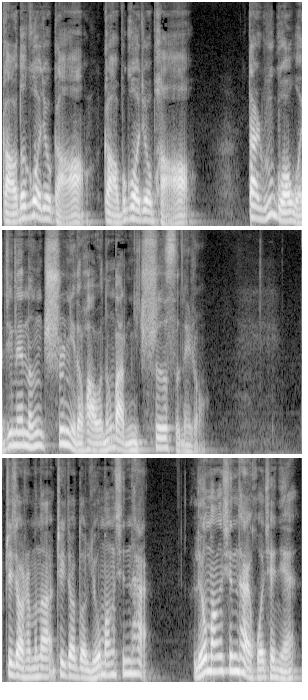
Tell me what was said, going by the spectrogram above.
搞得过就搞，搞不过就跑。但如果我今天能吃你的话，我能把你吃死那种。这叫什么呢？这叫做流氓心态。流氓心态活千年，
